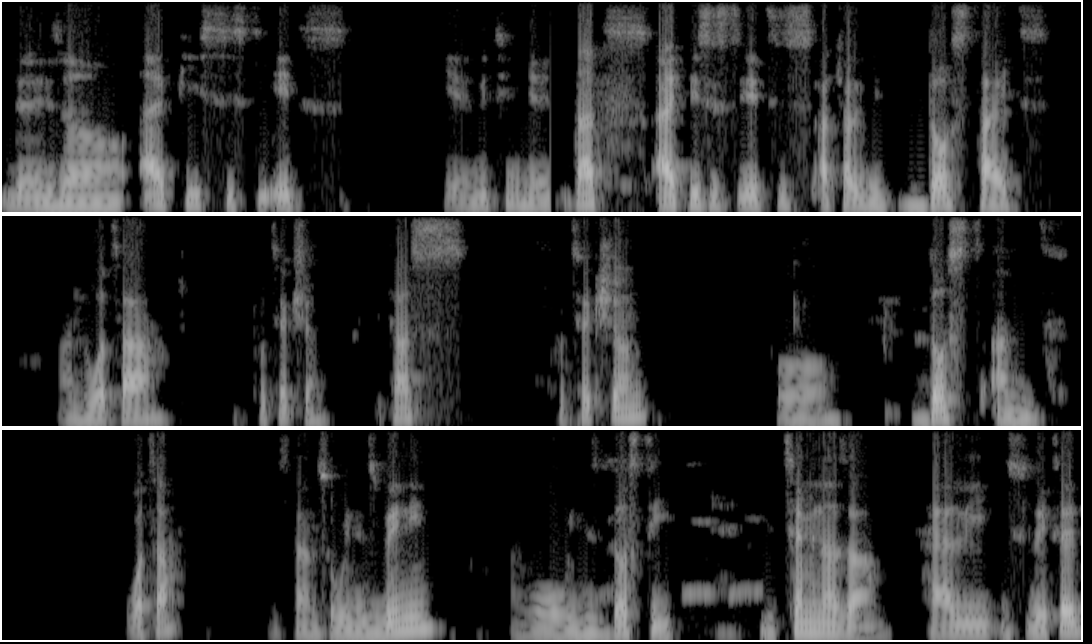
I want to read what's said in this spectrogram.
There is um, a IP68 here written here. That IP68 is actually the dust tight and water protection. It has protection for dust and water understand? So when it's raining and when it's dusty, the terminals are highly insulated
